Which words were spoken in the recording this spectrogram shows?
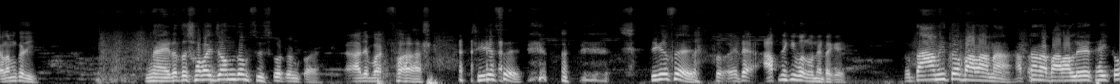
কালামকারি? না এটা তো সবাই জমজম সুইচ কটন করে আরে বাট ঠিক আছে? ঠিক আছে? এটা আপনি কি বলবেন এটাকে? তো আমি তো বালা না। আপনারা বালা লয়ে থাইকো।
